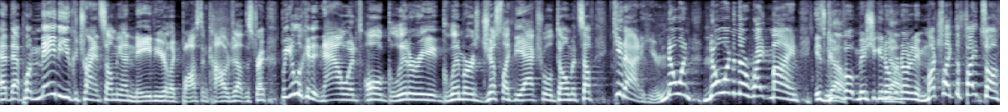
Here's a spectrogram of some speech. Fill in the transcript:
at that point. Maybe you could try and sell me on navy or like Boston College out the stripe. But you look at it now, it's all glittery, it glimmers just like the actual dome itself. Get out of here. No one, no one in their right mind is going to No. vote Michigan over No. Notre Dame. Much like the fight song,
